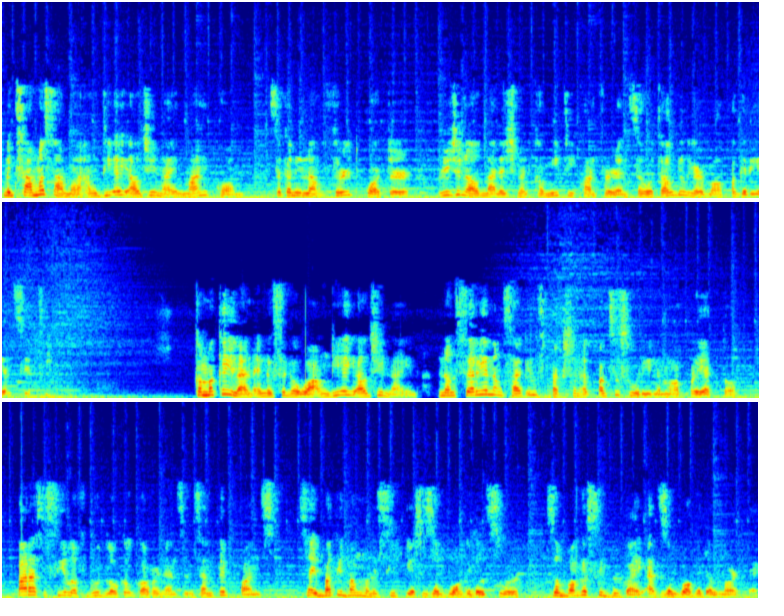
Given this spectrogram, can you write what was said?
Nagsama-sama ang DILG 9 MANCOM sa kanilang third quarter Regional Management Committee Conference sa Hotel Guillermo, Pagadian City. Kamakailan ay nagsagawa ang DILG 9 ng serye ng site inspection at pagsusuri ng mga proyekto para sa Seal of Good Local Governance Incentive Funds sa iba't ibang munisipyo sa Zamboanga del Sur, Zamboanga Sibugay at Zamboanga del Norte.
